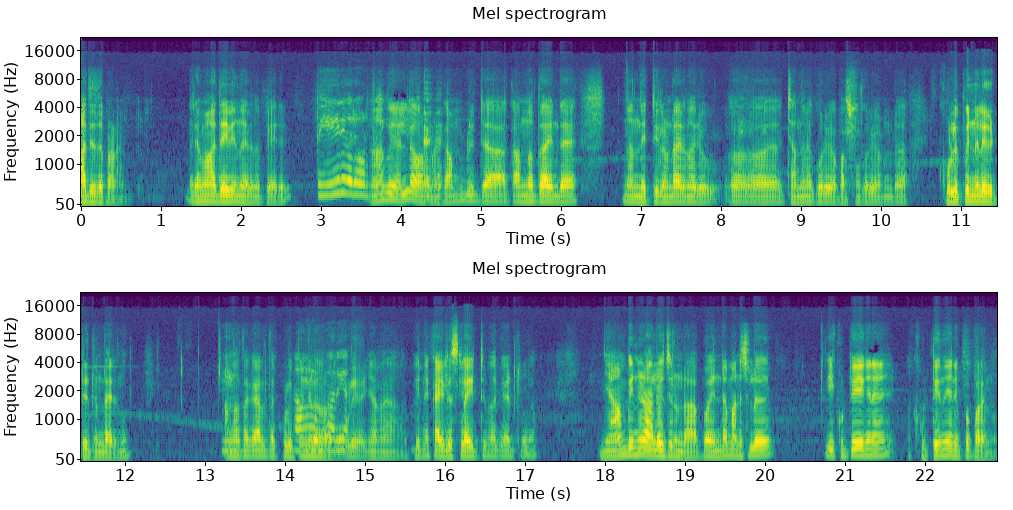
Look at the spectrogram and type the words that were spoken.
ആദ്യത്തെ പ്രണയം. രമാദേവി എന്നായിരുന്നു പേര്. പേര് വരെ ആ പിന്നെ എല്ലാം ഓർമ്മ കംപ്ലീറ്റ് അന്നത്തെ എന്റെ നെറ്റിയിലുണ്ടായിരുന്ന ഒരു ചന്ദനക്കുറിയോ ഭസ്മക്കുറിയോ ഉണ്ട്. കുളിപ്പിന്നൽ കിട്ടിയിട്ടുണ്ടായിരുന്നു. അന്നത്തെ കാലത്തെ കുളിപ്പിന്നൽ എന്ന് പറയുന്നത്. കുളി കഴിഞ്ഞാൽ പിന്നെ കയ്യിൽ സ്ലൈറ്റും ഒക്കെ ആയിട്ടുള്ള. ഞാൻ പിന്നീട് ആലോചിച്ചിട്ടുണ്ട്. അപ്പോൾ എന്റെ മനസ്സിൽ ഈ കുട്ടിയെ ഇങ്ങനെ കുട്ടിയെന്ന് ഞാൻ ഇപ്പോൾ പറയുന്നു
